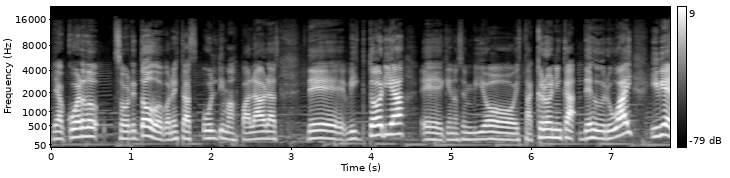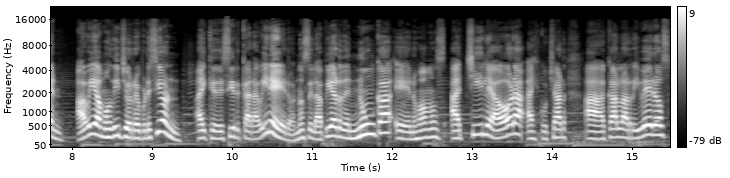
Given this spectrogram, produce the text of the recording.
De acuerdo, sobre todo con estas últimas palabras de Victoria, eh, que nos envió esta crónica desde Uruguay. Y bien, habíamos dicho represión, hay que decir carabineros, no se la pierden nunca. Eh, nos vamos a Chile ahora a escuchar a Carla Riveros,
